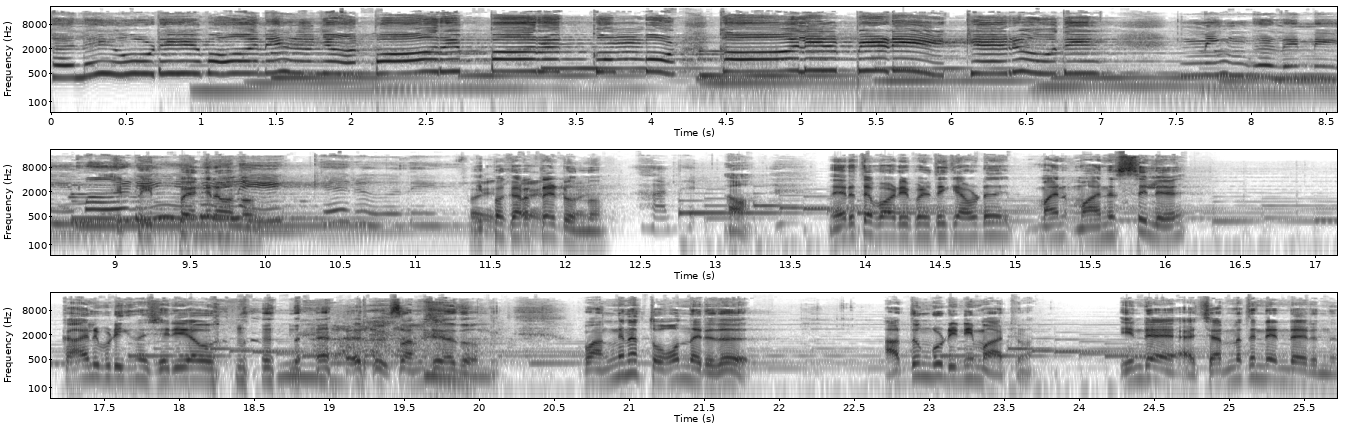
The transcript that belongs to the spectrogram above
കലയുടെ വാനിൽ ഞാൻ പാറിപ്പറക്കുമ്പോൾ കാലിൽ പിടിക്കരുതേ. നിങ്ങൾ എന്നെ ഇപ്പൊ- ഇപ്പോ എങ്ങനെ വന്നു? മടിയിലേക്കരുതേ. ഇപ്പൊ കറക്റ്റ് ആയിട്ട് വന്നു? അതെ. ആ നേരത്തെ പാടിയപ്പോഴത്തേക്ക് അവിടെ മന- മനസ്സിൽ കാൽ പിടിക്കുന്നത് ശരിയാവുമെന്ന് ഒരു സംശയം തോന്നി. അപ്പൊ അങ്ങനെ തോന്നരുത്. അതും കൂടി ഇനി മാറ്റണം. എന്റെ ചരണത്തിന്റെ എന്തായിരുന്നു?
